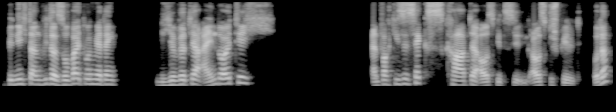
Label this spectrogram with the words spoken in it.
bin ich dann wieder so weit, wo ich mir denke, hier wird ja eindeutig einfach diese Sexkarte ausge ausgespielt, oder?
